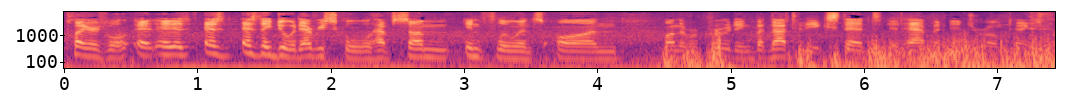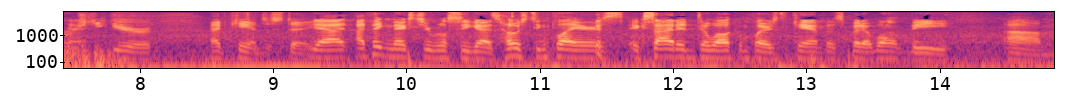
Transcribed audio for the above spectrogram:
players will, as, as they do at every school, will have some influence on on the recruiting, but not to the extent it happened in Jerome Tang's first year at Kansas State. Yeah, I think next year we'll see guys hosting players, excited to welcome players to campus, but it won't be. Um,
